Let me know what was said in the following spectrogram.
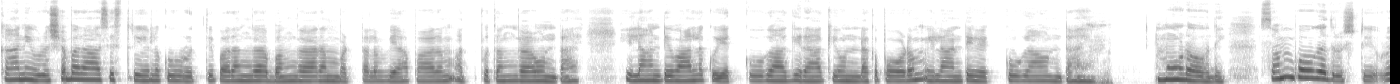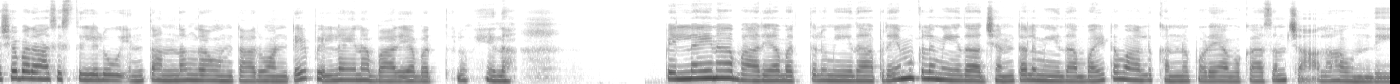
కానీ వృషభ రాశి స్త్రీలకు వృత్తిపరంగా బంగారం బట్టల వ్యాపారం అద్భుతంగా ఉంటాయి. ఇలాంటి వాళ్ళకు ఎక్కువగా గిరాకీ ఉండకపోవడం ఇలాంటివి ఎక్కువగా ఉంటాయి. మూడవది సంభోగ దృష్టి. వృషభ రాశి స్త్రీలు ఎంత అందంగా ఉంటారు అంటే పెళ్ళైన భార్యాభర్తలు మీద పెళ్ళైన భార్యాభర్తల మీద ప్రేమికుల మీద జంటల మీద బయట వాళ్ళు కన్ను పడే అవకాశం చాలా ఉంది.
